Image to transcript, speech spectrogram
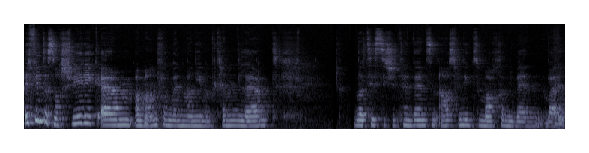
Ich finde das noch schwierig ähm, am Anfang, wenn man jemanden kennenlernt, narzisstische Tendenzen ausfindig zu machen, wenn, weil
